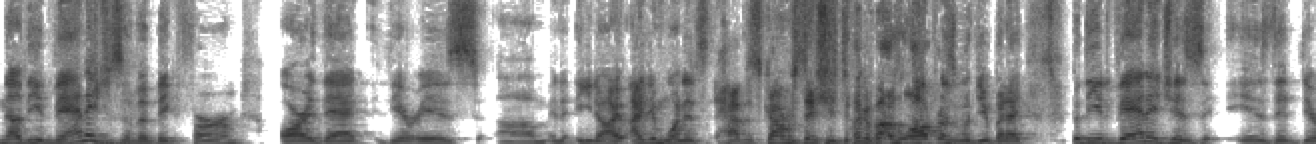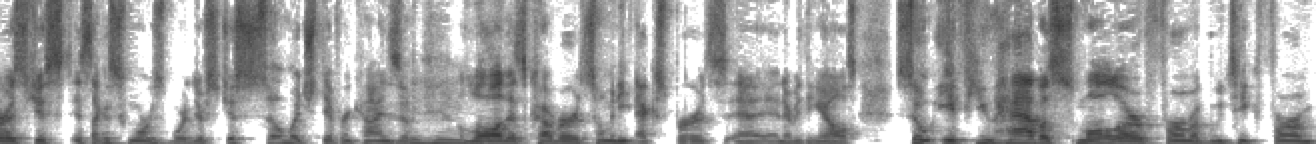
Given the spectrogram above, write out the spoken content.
Now, the advantages mm-hmm. of a big firm are that there is, um, and you know, I, I, didn't want to have this conversation talk about law firms with you, but I, but the advantage is is that there is just it's like a smorgasbord. There's just so much different kinds of mm-hmm. law that's covered, so many experts and, and everything else. So if you have a smaller firm, a boutique firm,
